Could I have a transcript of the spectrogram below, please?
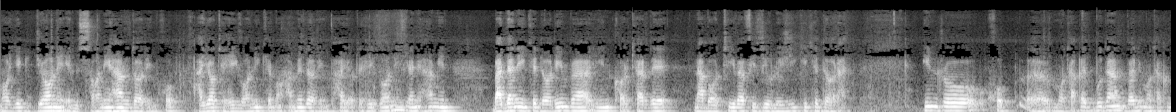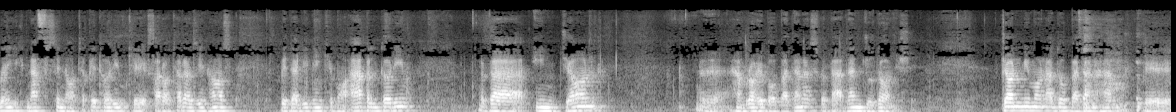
ما یک جان انسانی هم داریم. خب حیات حیوانی که ما همه داریم و حیات حیوانی یعنی همین بدنی که داریم و این کارکرد نباتی و فیزیولوژیکی که دارن. این رو خب معتقد بودن ولی معتقد بودن یک نفس ناطقه داریم که فراتر از این هاست. به دلیل اینکه ما عقل داریم و این جان همراه با بدن است و بعدا جدا میشه. جان میماند و بدن هم به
